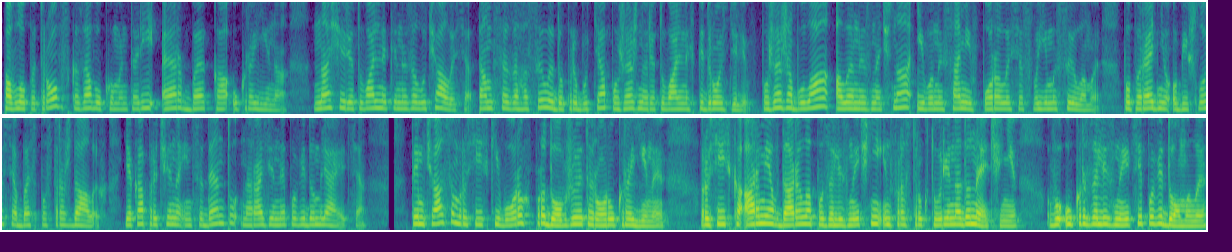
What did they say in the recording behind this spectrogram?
Павло Петров сказав у коментарі РБК Україна: наші рятувальники не залучалися. Там все загасили до прибуття пожежно-рятувальних підрозділів. Пожежа була, але незначна, і вони самі впоралися своїми силами. Попередньо обійшлося без постраждалих. Яка причина інциденту наразі не повідомляється. Тим часом російський ворог продовжує терор України. Російська армія вдарила по залізничній інфраструктурі на Донеччині. В Укрзалізниці повідомили.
